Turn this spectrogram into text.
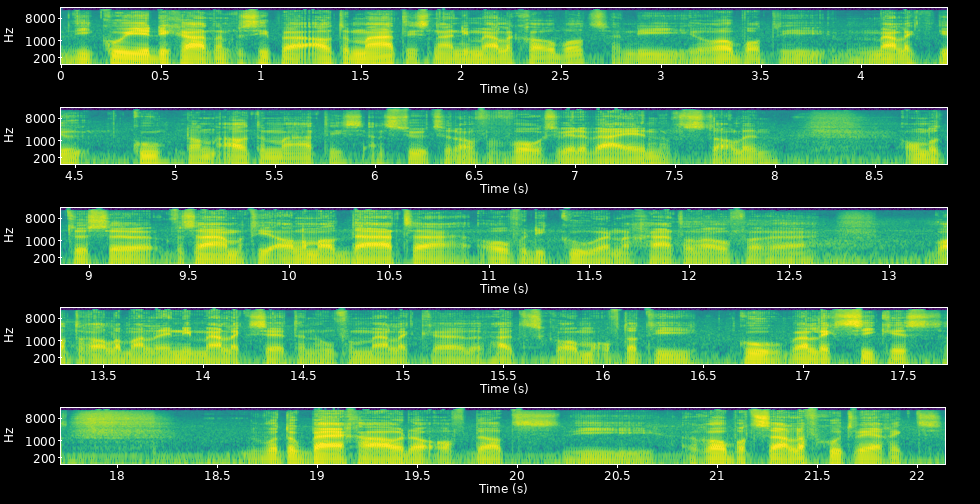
Die koeien die gaat in principe automatisch naar die melkrobot. En die robot die melkt die koe dan automatisch en stuurt ze dan vervolgens weer de wei in of de stal in. Ondertussen verzamelt hij allemaal data over die koe. En dat gaat dan over uh, wat er allemaal in die melk zit en hoeveel melk uh, eruit is komen. Of dat die koe wellicht ziek is. Er wordt ook bijgehouden of dat die robot zelf goed werkt.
